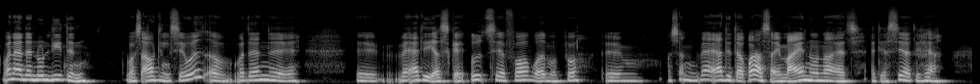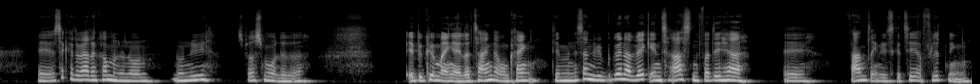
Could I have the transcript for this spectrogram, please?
hvordan er det nu lige den, vores afdeling ser ud, og hvordan, øh, øh, hvad er det, jeg skal ud til at forberede mig på, øh, og sådan, hvad er det, der rører sig i mig nu, når at, at jeg ser det her. Øh, så kan det være, der kommer nogle, nogle nye spørgsmål, eller øh, bekymringer eller tanker omkring det, men sådan, vi begynder at vække interessen for det her øh, forandring, vi skal til, og flytningen.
